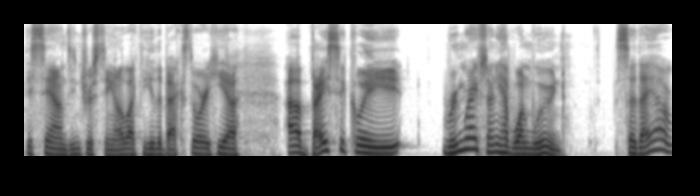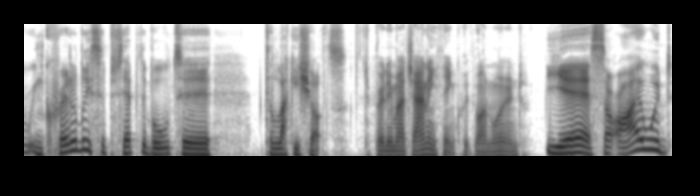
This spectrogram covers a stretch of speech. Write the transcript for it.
This sounds interesting. I'd like to hear the backstory here. Uh, basically, ring wraiths only have one wound, so they are incredibly susceptible to to lucky shots. To pretty much anything with one wound. Yeah, so I would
